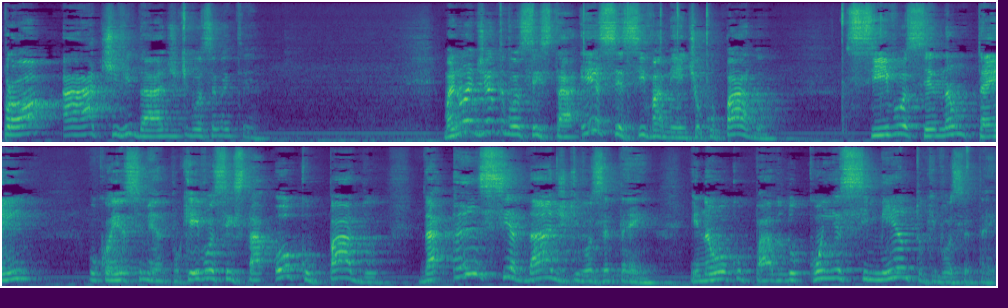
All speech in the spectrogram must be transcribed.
pró a atividade que você vai ter. Mas não adianta você estar excessivamente ocupado se você não tem o conhecimento, porque aí você está ocupado da ansiedade que você tem e não ocupado do conhecimento que você tem.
